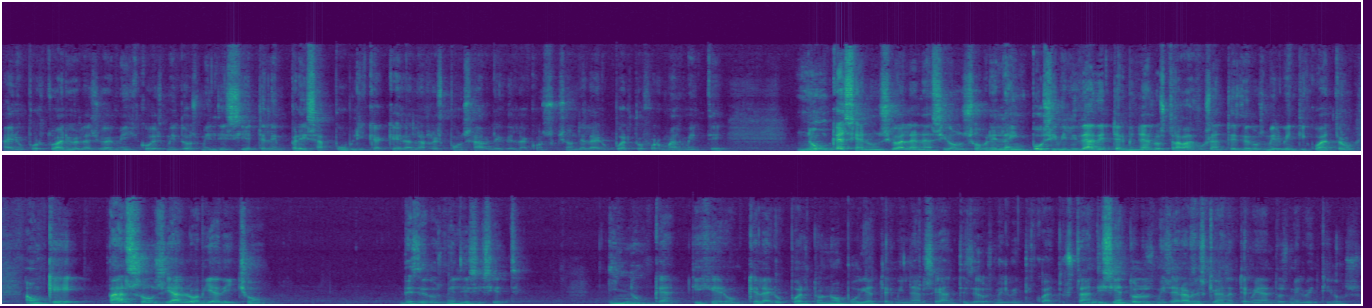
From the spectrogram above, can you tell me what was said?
aeroportuario de la Ciudad de México desde 2017, la empresa pública que era la responsable de la construcción del aeropuerto formalmente, nunca se anunció a la nación sobre la imposibilidad de terminar los trabajos antes de 2024, aunque Parsons ya lo había dicho desde 2017 y nunca dijeron que el aeropuerto no podía terminarse antes de 2024. Estaban diciendo los miserables que iban a terminar en 2022.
